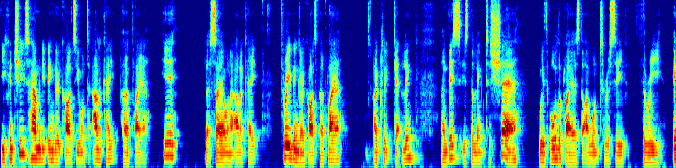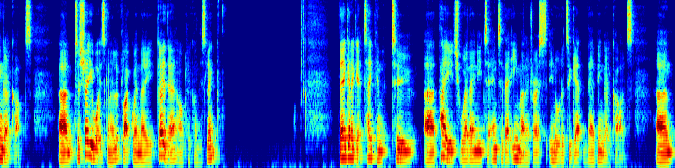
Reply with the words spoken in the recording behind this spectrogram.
You can choose how many bingo cards you want to allocate per player. Here, let's say I want to allocate three bingo cards per player. I click get link and this is the link to share with all the players that I want to receive three bingo cards. Um, to show you what it's going to look like when they go there, I'll click on this link. They're going to get taken to a page where they need to enter their email address in order to get their bingo cards. Um,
